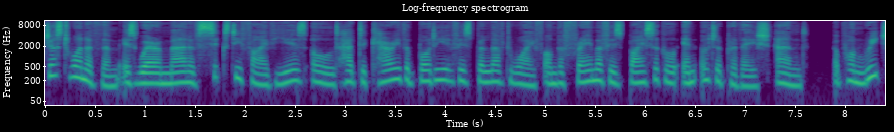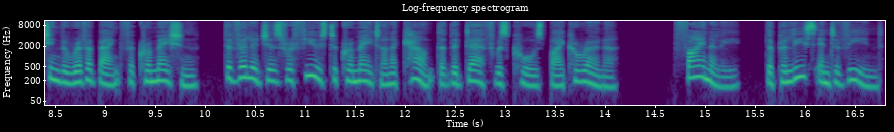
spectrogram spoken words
Just one of them is where a man of 65 years old had to carry the body of his beloved wife on the frame of his bicycle in Uttar Pradesh and, upon reaching the river bank for cremation, the villagers refused to cremate on account that the death was caused by corona. Finally, the police intervened,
